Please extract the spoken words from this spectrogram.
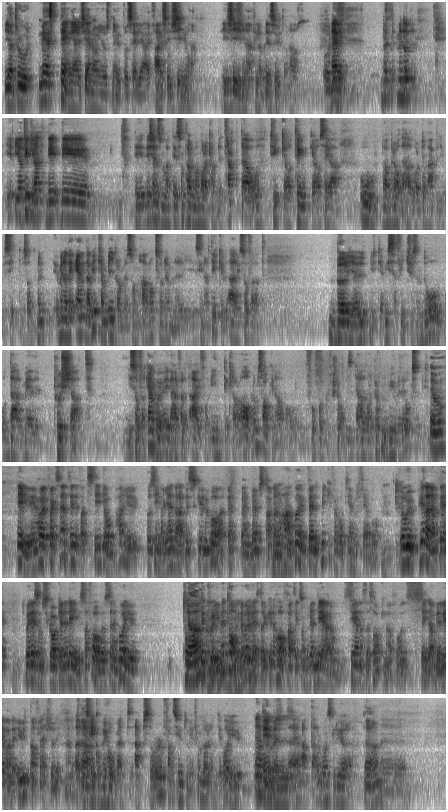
Jag tror mest pengar tjänar hon just nu på att sälja iPhones i Kina. I, I Kina, Kina till och med. dessutom. Ja. Och det... men, men då, jag tycker att det, det, det, det, känns som att det är sånt här man bara kan betrakta och tycka och tänka och säga Oh, vad bra det hade varit om Apple gjorde sitt. Och sånt. Men jag menar, det enda vi kan bidra med, som han också nämner i sin artikel, är i så fall att börja utnyttja vissa features ändå och därmed pusha att i så fall kanske i det här fallet iPhone inte klarar av de sakerna och få folk att förstå att det hade varit bra om de gjorde det också. Liksom. Jo. Det ju, har ju faktiskt hänt lite för att Steve Jobs hade ju på sin agenda att det skulle vara öppen webbstandard mm. och han var ju väldigt mycket för HTML5 och mm. drog upp hela den. Det, det var det som skakade liv i Safari så den var ju top ja. of the cream ett tag. Det var det bästa du kunde ha för att liksom rendera de senaste sakerna och få en sida att bli levande utan Flash och liknande. Ja. Vi ska komma ihåg att App Store fanns ju inte med från början. Det var ju HTML-appar ja, man skulle göra. Ja. Uh,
